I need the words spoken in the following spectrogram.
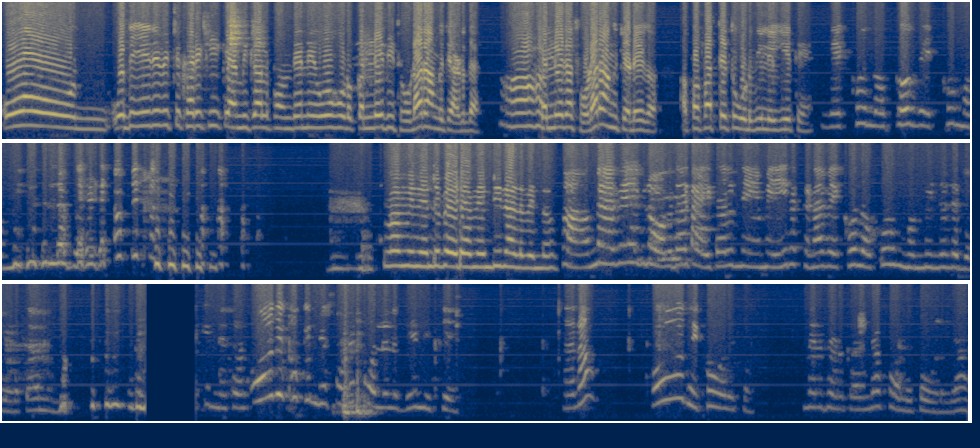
ਉਹ ਉਹਦੇ ਇਹਦੇ ਵਿੱਚ ਖਰੇ ਕੀ ਕੈਮੀਕਲ ਪਾਉਂਦੇ ਨੇ ਉਹ ਹੁਣ ਕੱਲੇ ਦੀ ਥੋੜਾ ਰੰਗ ਚੜਦਾ ਆਹ। ਕੱਲੇ ਦਾ ਥੋੜਾ ਰੰਗ ਚੜੇਗਾ ਆਪਾਂ ਪੱਤੇ ਤੋੜ ਵੀ ਲਈਏ ਤੇ। ਵੇਖੋ ਲੋਕੋ ਵੇਖੋ ਮੰਮੀ ਨੇ ਲਪੇੜਿਆ ਮੰਮੀ ਨੇ ਲਪੇੜਿਆ ਮਹਿੰਦੀ ਨਾਲ ਮੈਨੂੰ। ਹਾਂ ਮੈਂ ਵੀ ਇਹ ਵਲੌਗ ਦਾ ਟਾਈਟਲ ਨੇਮ ਇਹੀ ਰੱਖਣਾ ਵੇਖੋ ਲੋਕੋ ਮੰਮੀ ਨੂੰ ਲਪੇੜਤਾ ਮੈਨੂੰ। ਕਿੰਨੇ ਸੋਹਣੇ ਉਹ ਦੇਖੋ ਕਿੰਨੇ ਸੋਹਣੇ ਫੁੱਲ ਲੱਗੇ ਨੀਚੇ। ਹੈਨਾ? ਉਹ ਦੇਖੋ ਉਹ ਦੇਖੋ। ਮੇਰੇ ਦਿਲ ਕਹਿੰਦਾ ਫੁੱਲ ਤੋੜ ਲਿਆ।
